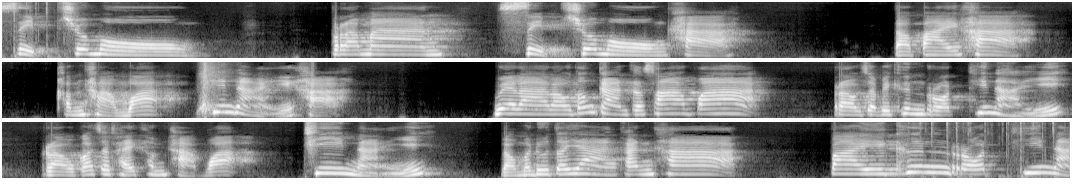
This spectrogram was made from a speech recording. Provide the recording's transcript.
10 ชั่วโมง ประมาณ 10 ชั่วโมงค่ะ ต่อไปค่ะ คำถามว่าที่ไหนค่ะ เวลาเราต้องการจะทราบว่า เราจะไปขึ้นรถที่ไหน เราก็จะใช้คำถามว่า ที่ไหน เรามาดูตัวอย่างกันค่ะ ไปขึ้นรถที่ไหน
